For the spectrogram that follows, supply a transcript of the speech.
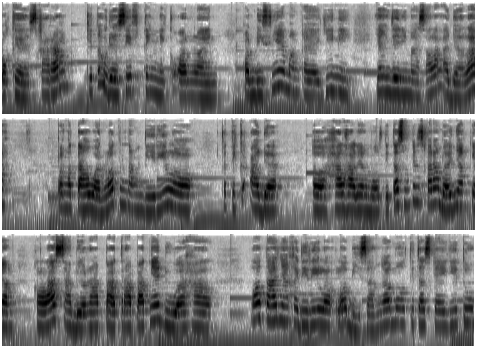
Oke sekarang kita udah shifting nih ke online. Kondisinya emang kayak gini. Yang jadi masalah adalah pengetahuan lo tentang diri lo. Ketika ada eh, hal-hal uh, yang multitask mungkin sekarang banyak yang kelas sambil rapat. Rapatnya dua hal. Lo tanya ke diri lo lo bisa nggak multitask kayak gitu?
